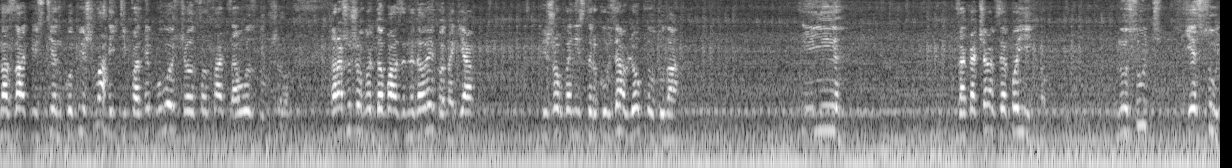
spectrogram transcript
на, задню стінку пішла і типа не було що сосати, завоздушило. Хорошо, що хоч до бази недалеко, так я пішов каністерку взяв, льопнув туди і закачався, поїхав. Ну суть є суть.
